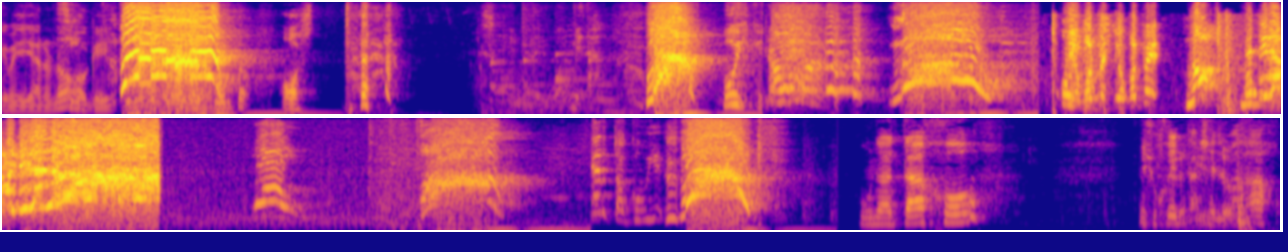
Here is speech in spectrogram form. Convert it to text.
que mediano, ¿no? Sí. Ok. ¡Ah! Por cierto, Ostras. Es que me da igual, mira. ¡Ah! ¡Uy! Que... ¡Tío, golpe, tío, golpe! ¡No! ¡Me tira, me tira! ¡No! ¡Wow! ¡Ah! ¡Cierto, a cubierto! ¡Ah! Un atajo. Me sujetas Pero si el esto- bagajo.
